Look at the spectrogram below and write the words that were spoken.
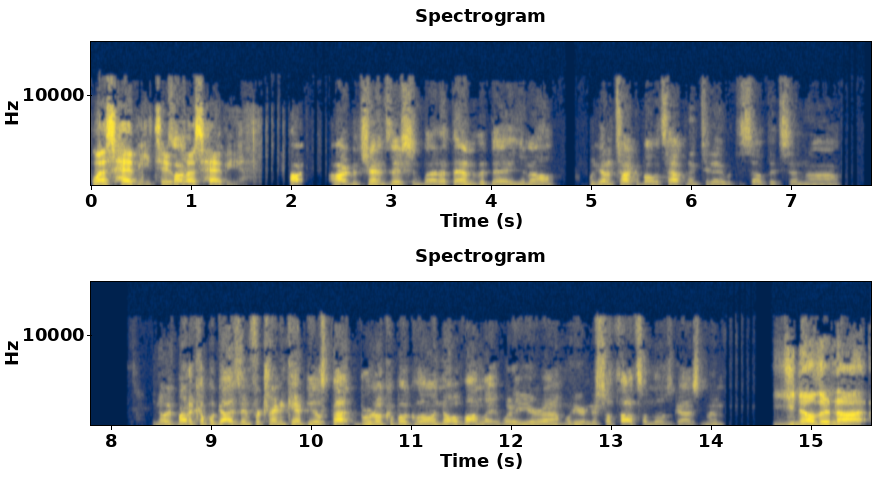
less heavy too. Hard, less heavy. Hard, hard, to transition, but at the end of the day, you know, we got to talk about what's happening today with the Celtics, and uh, you know, we brought a couple guys in for training camp deals. Pat, Bruno Caboclo, and Noah Vonleh. What are your uh, What are your initial thoughts on those guys, man? You know, they're not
